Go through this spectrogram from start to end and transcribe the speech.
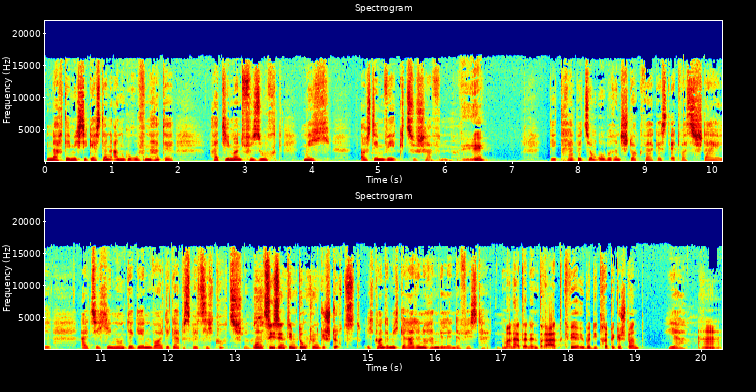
Nachdem ich Sie gestern angerufen hatte, hat jemand versucht, mich aus dem Weg zu schaffen. Wie? Die Treppe zum oberen Stockwerk ist etwas steil. Als ich hinuntergehen wollte, gab es plötzlich Kurzschluss. Und Sie sind im Dunkeln gestürzt. Ich konnte mich gerade noch am Geländer festhalten. Man hat einen Draht quer über die Treppe gespannt? Ja. Hm.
